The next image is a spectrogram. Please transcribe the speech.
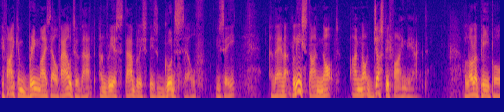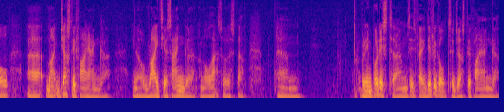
if I can bring myself out of that and re-establish this good self, you see, then at least I'm not, I'm not justifying the act. A lot of people uh, might justify anger, you know, righteous anger and all that sort of stuff. Um, but in Buddhist terms, it's very difficult to justify anger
